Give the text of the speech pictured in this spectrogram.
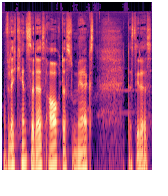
Und vielleicht kennst du das auch, dass du merkst, dass dir das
